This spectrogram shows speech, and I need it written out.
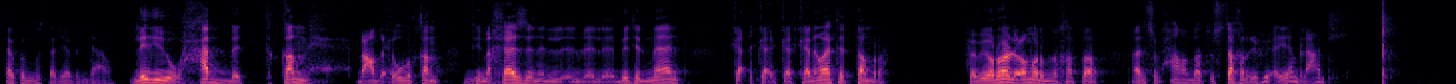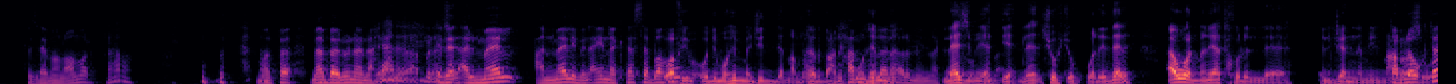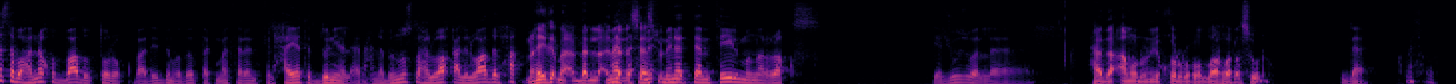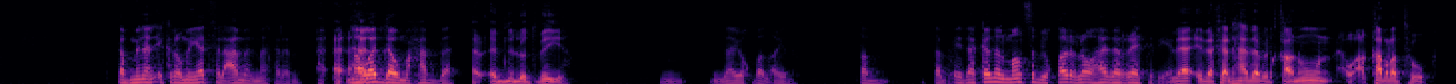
تكن مستجاب الدعوة. لقيوا حبه قمح بعض حبوب القمح في مخازن بيت المال ك- ك- ك- كنوات التمرة. فبيروح لعمر بن الخطاب قال سبحان الله تستخرج في أيام العدل. في زمن عمر؟ آه. ما, بالنا نحن. يعني إذا. المال عن مالي من أين اكتسبه؟ وفي ودي مهمة جدا الله يرضى عليك الحمد لله مهمة. أكتسبه لازم ي... ي... شوف شوف ولذلك أول من يدخل ال- الجنة مين؟ مع طب لو الرسول. اكتسبوا هناخد بعض الطرق بعد إذن فضيلتك مثلا في الحياة الدنيا الآن. إحنا بنصلح الواقع للوعد الحق. ما هي ده, ده الأساس من. التمثيل من الرقص. يجوز ولا هذا أمر يقره الله ورسوله؟ لا. بس طب من الإكراميات في العمل مثلا. مودة ومحبة. ابن اللتبيه لا يقبل أيضا. طب طب إذا كان المنصب يقرر له هذا الراتب يعني. لا إذا كان هذا بالقانون واقرته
